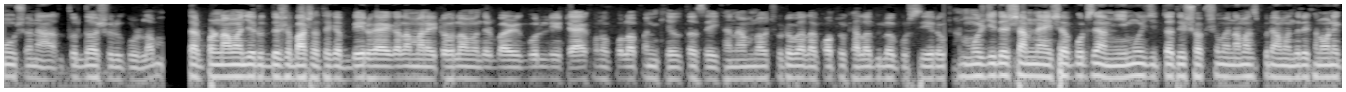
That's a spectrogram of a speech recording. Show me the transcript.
মোশনে আতর দেওয়া শুরু করলাম। তারপর নামাজের উদ্দেশ্যে বাসা থেকে বের হয়ে গেলাম। আর এটা হলো আমাদের বাড়ির গল্লি এটা এখনও পোলাপান খেলতেছে। এখানে আমরাও ছোটবেলা কত খেলাধুলা করছি, এরকম। মসজিদের সামনে এসে পড়ছে। আমি এই মসজিদটাতে সবসময় নামাজ পড়ে। আমাদের এখানে অনেক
